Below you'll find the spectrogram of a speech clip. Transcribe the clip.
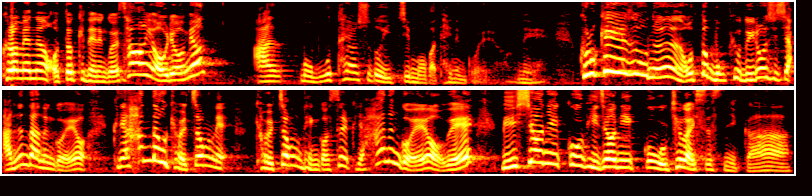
그러면은 어떻게 되는 거예요? 상황이 어려우면 안, 뭐 못할 수도 있지 뭐가 되는 거예요. 네. 그렇게 해서는 어떤 목표도 이루어지지 않는다는 거예요. 그냥 한다고 결정내, 결정된 것을 그냥 하는 거예요. 왜? 미션이 있고 비전이 있고 목표가 있었으니까.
